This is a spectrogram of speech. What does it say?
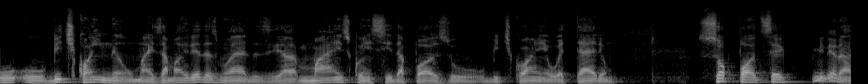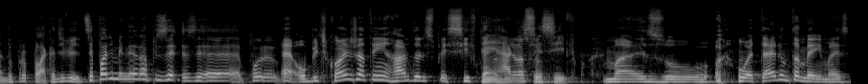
o, o Bitcoin não, mas a maioria das moedas, e a mais conhecida após o, o Bitcoin, o Ethereum, só pode ser minerado por placa de vídeo. Você pode minerar por, é, por É, o Bitcoin já tem hardware específico. tem hardware mineração. específico. Mas o, o Ethereum também, mas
